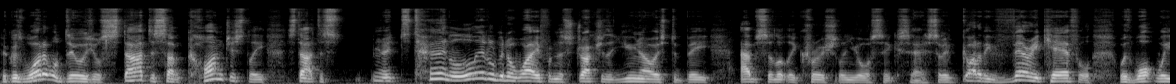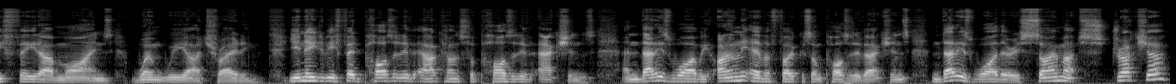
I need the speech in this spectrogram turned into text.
because what it will do is you'll start to subconsciously start to you know, turn a little bit away from the structure that you know is to be absolutely crucial in your success. So we've got to be very careful with what we feed our minds when we are trading. You need to be fed positive outcomes for positive actions. And that is why we only ever focus on positive actions. And that is why there is so much structure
